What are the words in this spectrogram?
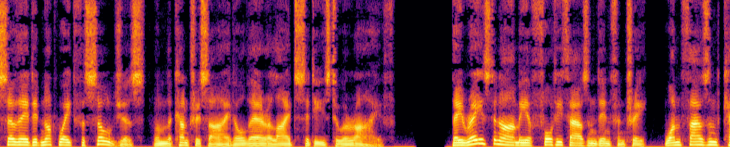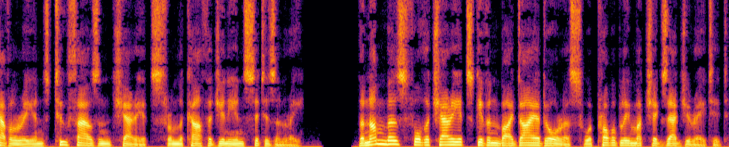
So they did not wait for soldiers from the countryside or their allied cities to arrive. They raised an army of 40,000 infantry, 1,000 cavalry and 2,000 chariots from the Carthaginian citizenry. The numbers for the chariots given by Diodorus were probably much exaggerated.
